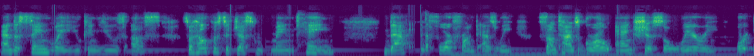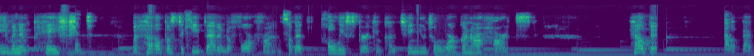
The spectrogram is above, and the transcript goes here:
And the same way you can use us. So help us to just maintain that in the forefront as we sometimes grow anxious or weary or even impatient. But help us to keep that in the forefront so that Holy Spirit can continue to work on our hearts. Help it develop that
